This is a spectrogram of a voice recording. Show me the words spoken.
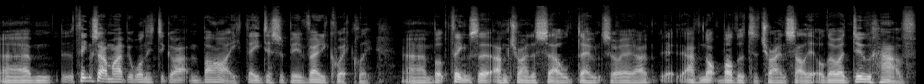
Um, things that I might be wanting to go out and buy, they disappear very quickly. Um, but things that I'm trying to sell don't. So I, have not bothered to try and sell it. Although I do have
